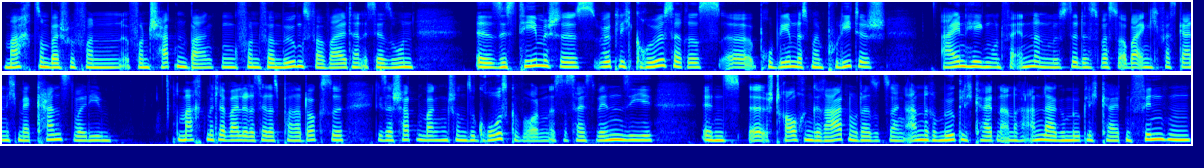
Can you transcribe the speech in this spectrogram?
Macht zum Beispiel von, von Schattenbanken, von Vermögensverwaltern ist ja so ein äh, systemisches, wirklich größeres äh, Problem, das man politisch einhegen und verändern müsste. Das, was du aber eigentlich fast gar nicht mehr kannst, weil die Macht mittlerweile, dass ja das Paradoxe dieser Schattenbanken schon so groß geworden ist. Das heißt, wenn sie ins äh, Strauchen geraten oder sozusagen andere Möglichkeiten, andere Anlagemöglichkeiten finden,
